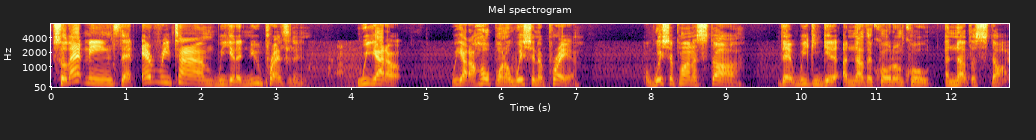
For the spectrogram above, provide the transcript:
So that means that every time we get a new president, we gotta we gotta hope on a wish and a prayer, a wish upon a star, that we can get another quote unquote another start.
